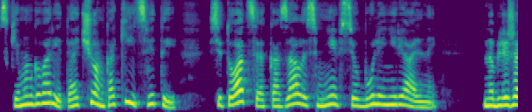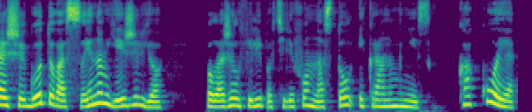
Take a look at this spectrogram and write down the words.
С кем он говорит и о чем? Какие цветы? Ситуация казалась мне все более нереальной. «На ближайший год у вас с сыном есть жилье», – положил Филиппов телефон на стол экраном вниз. «Какое?»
